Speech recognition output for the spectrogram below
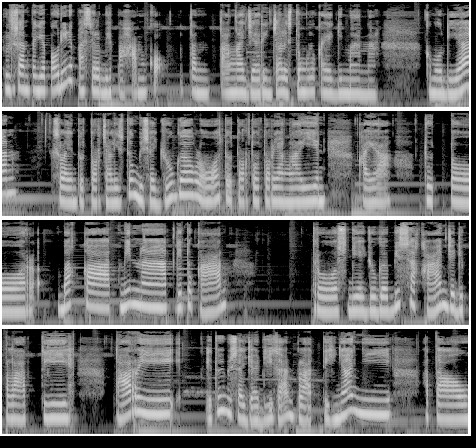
lulusan PG PAUD ini pasti lebih paham kok tentang ngajarin calistung itu kayak gimana. Kemudian, selain tutor calistung bisa juga loh tutor-tutor yang lain kayak tutor bakat, minat gitu kan. Terus dia juga bisa kan jadi pelatih tari. Itu bisa jadi kan pelatih nyanyi atau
